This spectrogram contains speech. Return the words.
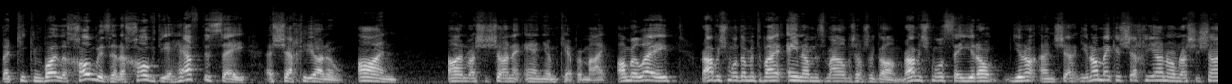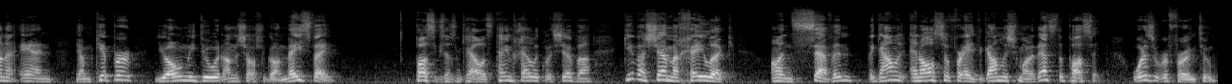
But kikin boy lechov is it a chov? Do you have to say a shechianu on on Rosh Hashanah and Yom Kippur? My Amalei. Rabbi Shmuel Damatavai Einam Zmal B'Shav Shagam. Rabbi Shmuel say you don't you don't and you don't make a shechianu on Rosh Hashanah and Yom Kippur. You only do it on the Shal Shagam. Meisvei. Pasuk says in Kalas, Tain Chelik L'Sheva, give Hashem a Chelik on seven, and also for eight, V'gam L'Shmona. That's the Pasuk. What is it referring to?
